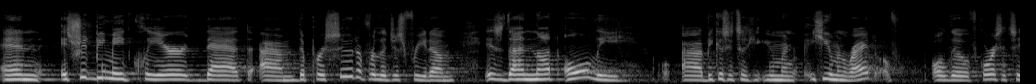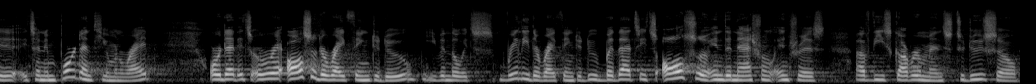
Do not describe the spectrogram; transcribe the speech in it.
And it should be made clear that um, the pursuit of religious freedom is done not only uh, because it's a human, human right, although, of course, it's, a, it's an important human right, or that it's also the right thing to do, even though it's really the right thing to do, but that it's also in the national interest of these governments to do so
